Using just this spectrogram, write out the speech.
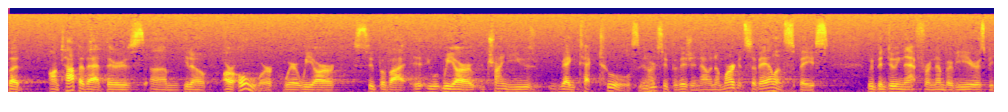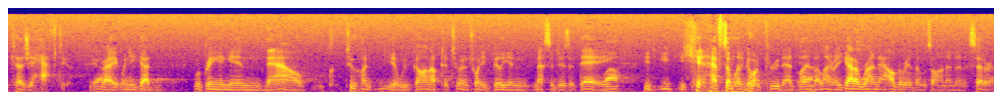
But on top of that, there's um, you know our own work where we are supervise, we are trying to use reg tech tools in mm-hmm. our supervision. Now, in the market surveillance space, we've been doing that for a number of years because you have to, yeah. right? When you got, we're bringing in now 200, you know, we've gone up to 220 billion messages a day. Wow. You, you, you can't have someone going through that line yeah. by line, right? You got to run algorithms on it, and et cetera.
